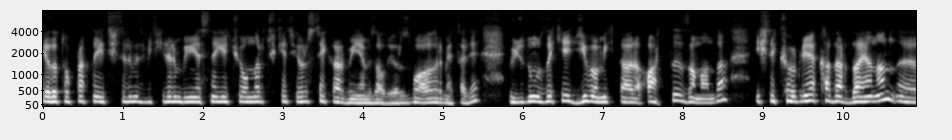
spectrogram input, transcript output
Ya da toprakla yetiştirdiğimiz bitkilerin bünyesine geçiyor. Onları tüketiyoruz. Tekrar bünyemize alıyoruz bu ağır metali. Vücudumuzdaki civa miktarı arttığı zaman da işte körlüğe kadar dayanan e,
